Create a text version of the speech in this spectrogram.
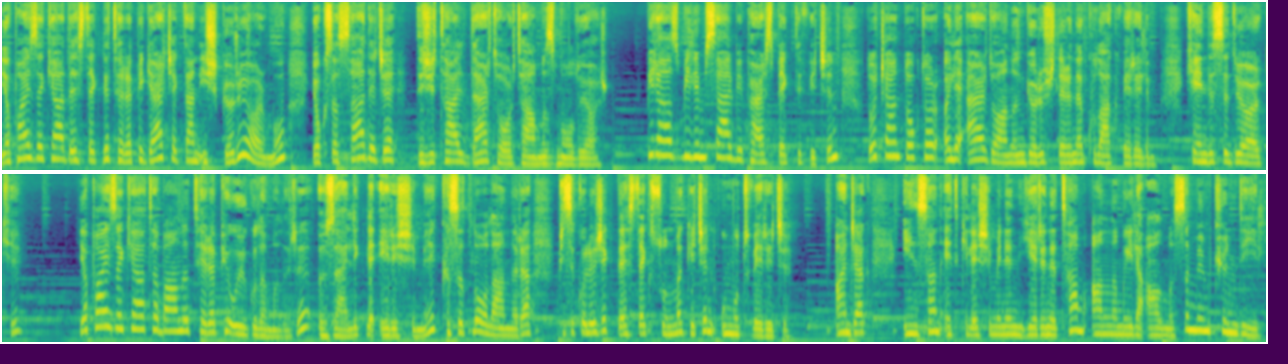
Yapay zeka destekli terapi gerçekten iş görüyor mu yoksa sadece dijital dert ortağımız mı oluyor? Biraz bilimsel bir perspektif için doçent doktor Ali Erdoğan'ın görüşlerine kulak verelim. Kendisi diyor ki, Yapay zeka tabanlı terapi uygulamaları özellikle erişimi kısıtlı olanlara psikolojik destek sunmak için umut verici. Ancak insan etkileşiminin yerini tam anlamıyla alması mümkün değil.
